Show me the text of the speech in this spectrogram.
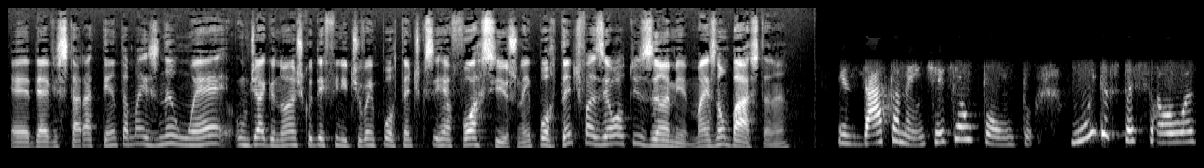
é, deve estar atenta, mas não é um diagnóstico definitivo. É importante que se reforce isso. Né? É importante fazer o autoexame, mas não basta, né? Exatamente, esse é o ponto. Muitas pessoas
